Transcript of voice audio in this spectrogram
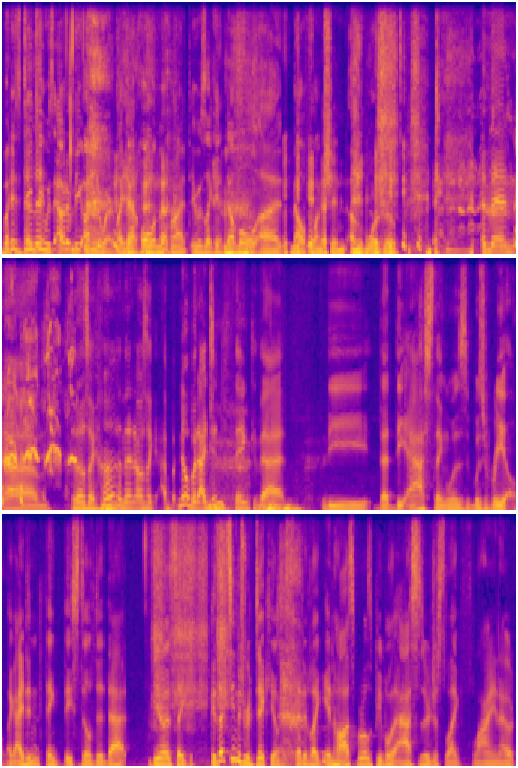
But his dinky then- was out of the underwear, like that hole in the front. It was like a double uh, malfunction of wardrobe. and then um, and I was like, huh? And then I was like, but no, but I didn't think that the that the ass thing was was real. Like I didn't think they still did that. You know, it's like because that seems ridiculous that if like in hospitals, people's asses are just like flying out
